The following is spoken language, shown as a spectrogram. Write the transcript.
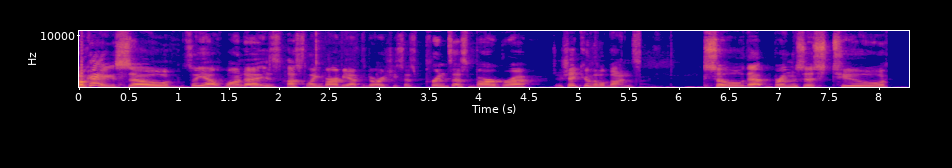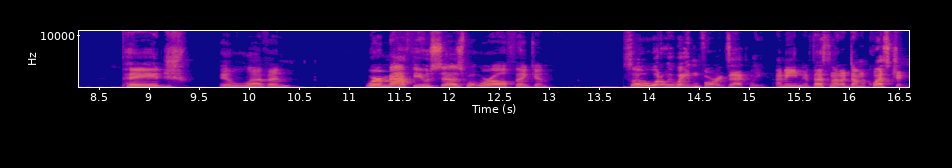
okay, so so yeah, Wanda is hustling Barbie out the door. She says, "Princess Barbara, shake your little buns." so that brings us to page 11 where Matthew says what we're all thinking. So what are we waiting for exactly? I mean, if that's not a dumb question.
